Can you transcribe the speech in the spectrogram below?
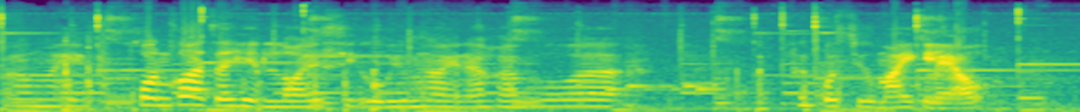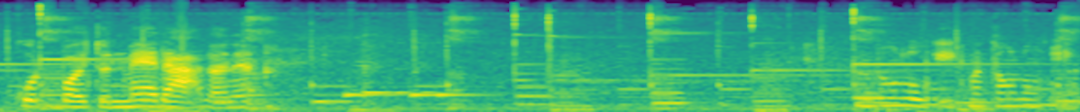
ก็ไม่คนก็อาจจะเห็นรอยสิวบิมหน่อยนะคะ เพราะว่าเพิ่งกดสิวมาอีกแล้ว กดบ่อยจนแม่ด่าแล้วเนี่ยมันต้องลงอีกมันต้องลงอีก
